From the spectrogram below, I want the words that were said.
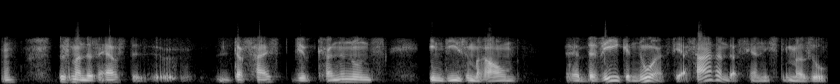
Hm? Das ist mal das Erste. Das heißt, wir können uns in diesem Raum äh, bewegen, nur wir erfahren das ja nicht immer so.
